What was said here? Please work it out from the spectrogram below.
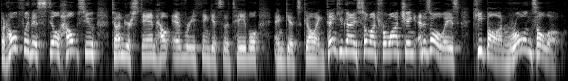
But hopefully this still helps you to understand how everything gets to the table and gets going. Thank you guys so much for watching, and as always, keep on rolling solo.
